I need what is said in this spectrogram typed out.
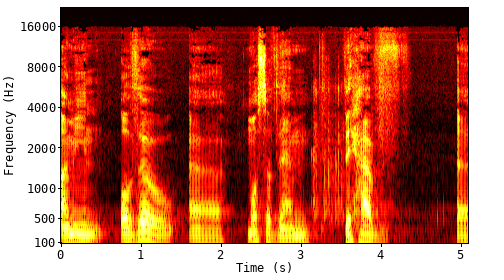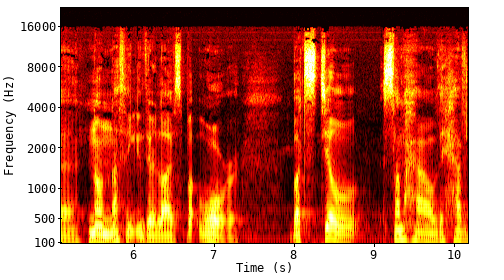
I mean, although uh, most of them they have uh, known nothing in their lives but war, but still somehow they have a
